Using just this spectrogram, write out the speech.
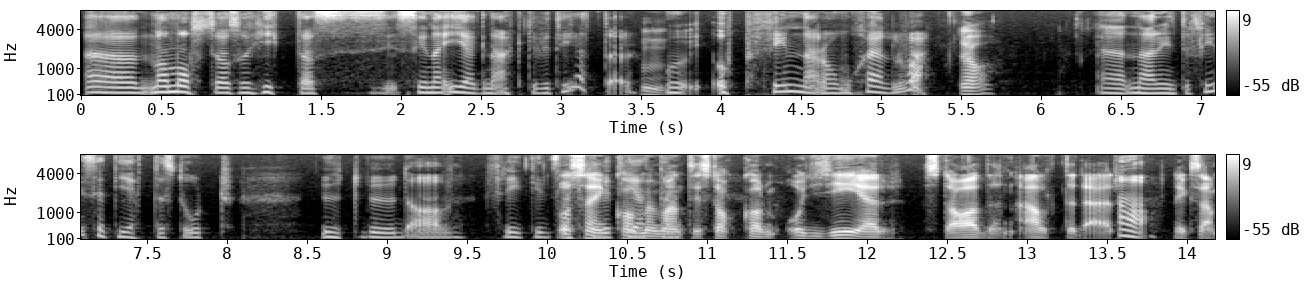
eh, man måste alltså hitta sina egna aktiviteter Mm. och uppfinna dem själva. Ja, Eh, när det inte finns ett jättestort utbud av och fritidsaktiviteter. sen kommer man till Stockholm och ger staden allt det där. Ja. Liksom.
